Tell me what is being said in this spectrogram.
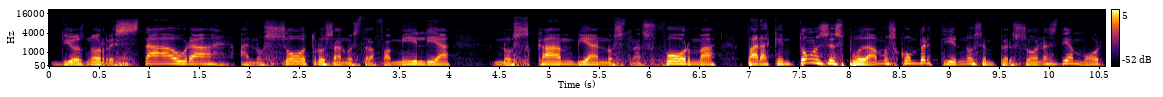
Dios nos restaura a nosotros, a nuestra familia, nos cambia, nos transforma, para que entonces podamos convertirnos en personas de amor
